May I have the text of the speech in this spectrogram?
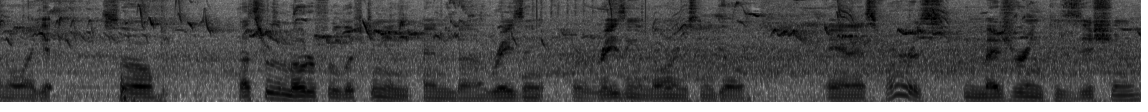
I don't like it. So that's where the motor for lifting and, and uh, raising or raising and lowering is going to go. And as far as measuring position,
